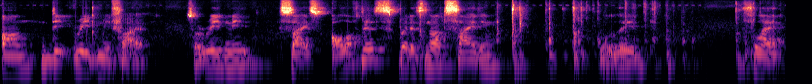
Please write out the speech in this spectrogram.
on the README file. So README cites all of this, but it's not citing lib flatpak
